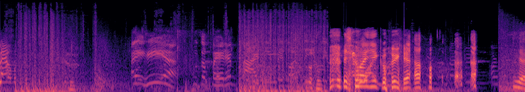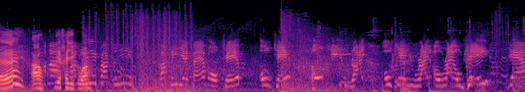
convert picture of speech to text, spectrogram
แล้ว ไอ้เฮียกูสเปรย์แทบตายที ไอ้ร้อยสี่สิบไอ้ชิบะยิงกูอีกแล้วเฮ้ยเอาเหี้ยใครยิงกูวะฟักนี้ฟักนี้เย็นแป๊บโอเคโอเคโอเคอยู่ไรโอเคอยู่ไรโอไรโอเค yeah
